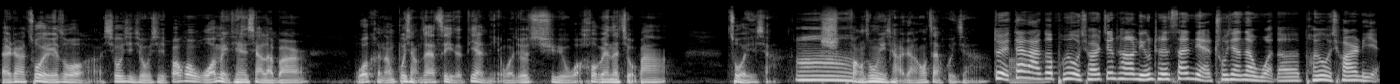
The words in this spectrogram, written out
来这儿坐一坐，休息休息。包括我每天下了班儿，我可能不想在自己的店里，我就去我后边的酒吧坐一下，哦，放松一下，然后再回家。对，啊戴大哥朋友圈经常凌晨三点出现在我的朋友圈里，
